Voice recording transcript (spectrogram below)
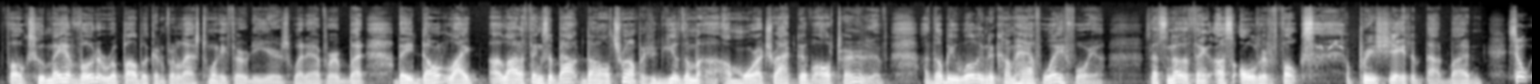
folks who may have voted Republican for the last 20, 30 years, whatever, but they don't like a lot of things about Donald Trump. If you give them a, a more attractive alternative, uh, they'll be willing to come halfway for you. That's another thing us older folks appreciate about Biden. So,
